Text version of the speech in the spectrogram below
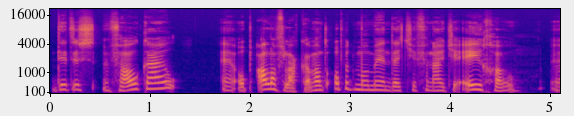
dit is een valkuil uh, op alle vlakken. Want op het moment dat je vanuit je ego uh,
